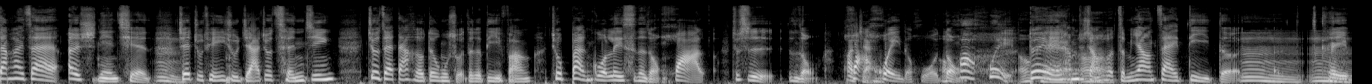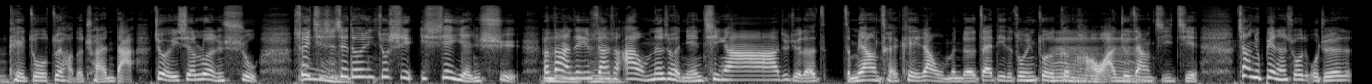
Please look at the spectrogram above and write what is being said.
大概在二十年前，这些主题艺术家就曾经就在大和动物所这个地方就办过类似那种画，就是那种画会的活动，画会，对他们就想说怎么样在地的，嗯，可以可以做最好的传达，就有一些论述。所以其实这东西就是一些延续。那当然，这艺术家说啊，我们那时候很年轻啊，就觉得怎么样才可以让我们的在地的中心做得更好啊？就这样集结，这样就变成说，我觉得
